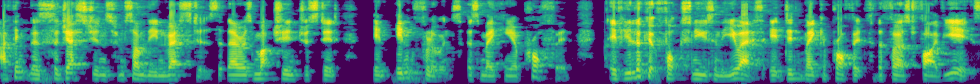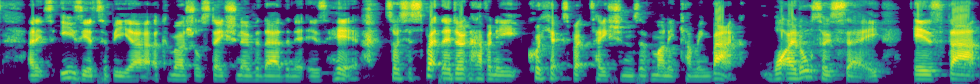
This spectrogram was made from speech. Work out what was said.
I think there's suggestions from some of the investors that they're as much interested in influence as making a profit. If you look at Fox News in the US, it didn't make a profit for the first five years, and it's easier to be a, a commercial station over there than it is here. So I suspect they don't have any quick expectations of money coming back. What I'd also say is that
